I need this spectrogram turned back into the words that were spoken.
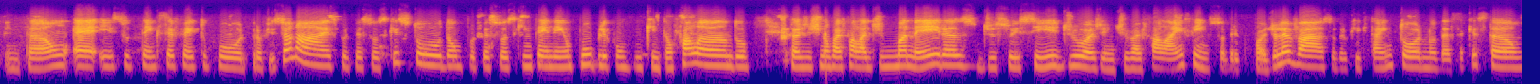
Então, é, isso tem que ser feito por profissionais, por pessoas que estudam, por pessoas que entendem o público com quem estão falando. Então, a gente não vai falar de maneiras de suicídio, a gente vai falar, enfim, sobre o que pode levar, sobre o que está em torno dessa questão,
